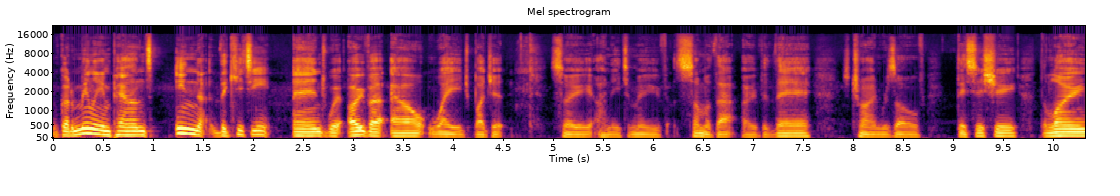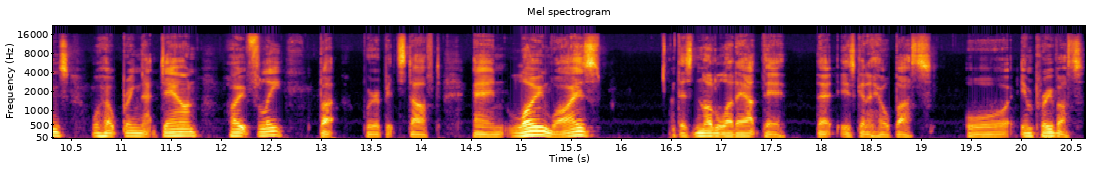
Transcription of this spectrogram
we've got a million pounds in the kitty and we're over our wage budget. So I need to move some of that over there to try and resolve this issue. The loans will help bring that down, hopefully, but we're a bit stuffed. And loan wise, there's not a lot out there that is going to help us or improve us,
